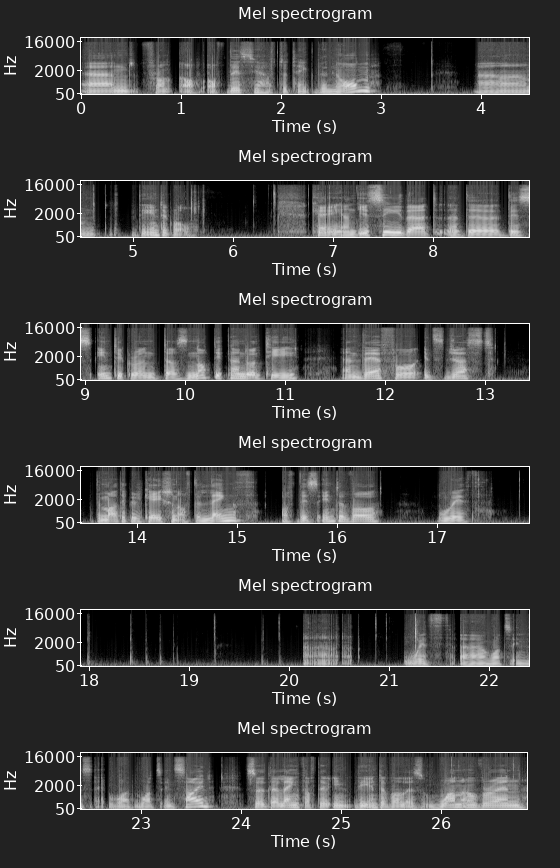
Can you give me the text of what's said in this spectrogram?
And from of, of this you have to take the norm and the integral. Okay, and you see that uh, the this integrand does not depend on t, and therefore it's just the multiplication of the length of this interval with uh, with uh, what's in what what's inside. So the length of the in, the interval is one over n,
